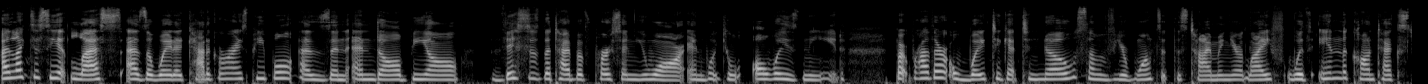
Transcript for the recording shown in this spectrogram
I like to see it less as a way to categorize people as an end all be all, this is the type of person you are and what you'll always need, but rather a way to get to know some of your wants at this time in your life within the context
